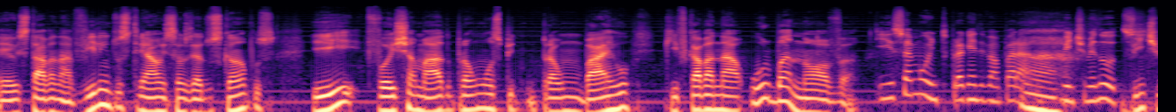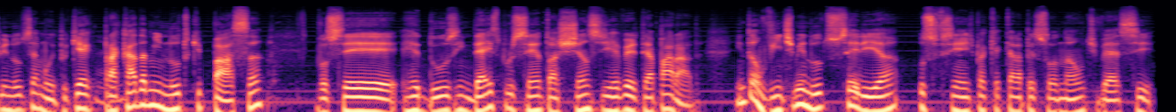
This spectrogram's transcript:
É, eu estava na Vila Industrial em São José dos Campos e foi chamado para um, um bairro que ficava na Urbanova. Isso é muito para quem teve uma parada. Ah, 20 minutos? 20 minutos é muito, porque é. para cada minuto que passa, você reduz em 10% a chance de reverter a parada. Então, 20 minutos seria o suficiente para que aquela pessoa não tivesse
